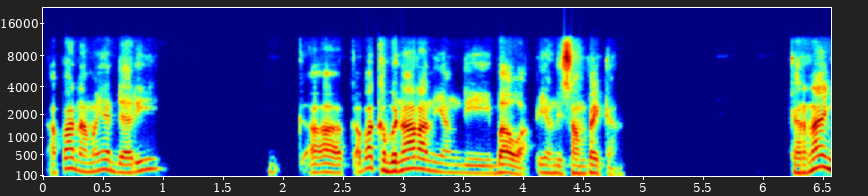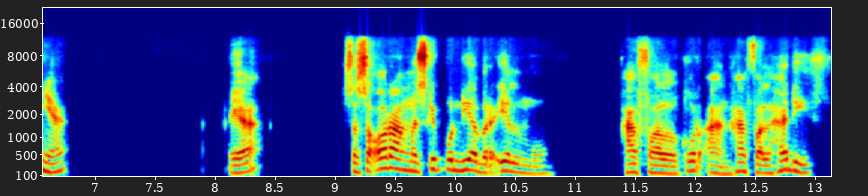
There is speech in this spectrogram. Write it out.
apa namanya dari uh, apa kebenaran yang dibawa, yang disampaikan. Karenanya ya Seseorang meskipun dia berilmu, hafal Quran, hafal hadis,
